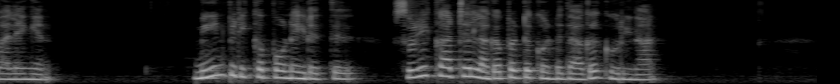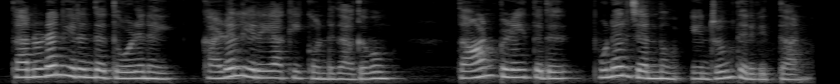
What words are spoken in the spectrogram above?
வலைஞன். மீன் பிடிக்கப் போன இடத்தில் சுழிக்காற்றில் அகப்பட்டு கொண்டதாக கூறினான். தன்னுடன் இருந்த தோழனை கடல் இரையாக்கிக் கொண்டதாகவும் தான் பிழைத்தது புனர்ஜென்மம் என்றும் தெரிவித்தான்.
